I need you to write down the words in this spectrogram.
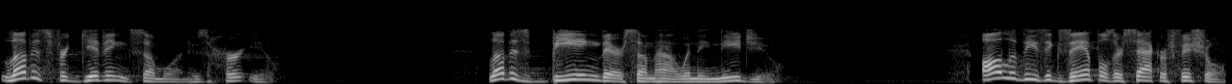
Love is forgiving someone who's hurt you. Love is being there somehow when they need you. All of these examples are sacrificial.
